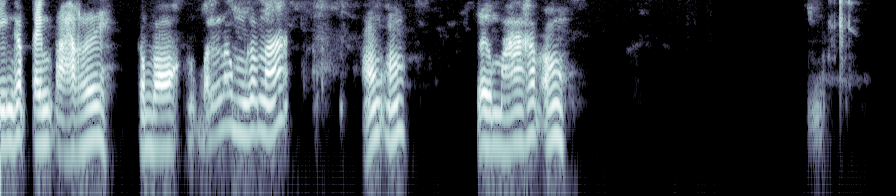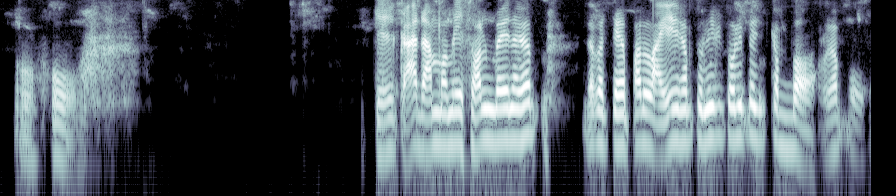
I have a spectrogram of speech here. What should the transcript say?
ริงๆครับเต็มปากเลย กระบอกบันล่มครับนะเอาเอาเริ่มมาครับ เอาโอ้โห เจอกาดำอเมซอนไปนะครับ แล้วก็เจอปลาไหลครับ ตัวนี้ตัวนี้เป็นกระบอกครับ โอ้โห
